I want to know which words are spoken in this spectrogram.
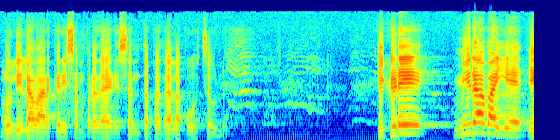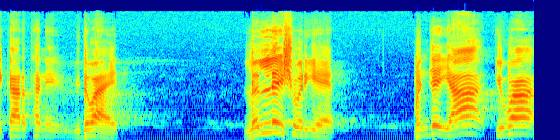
मुलीला वारकरी संप्रदायाने संतपदाला पोहोचवलं. तिकडे मीराबाई आहेत एका अर्थाने विधवा आहेत. लल्लेश्वरी आहेत. म्हणजे या किंवा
